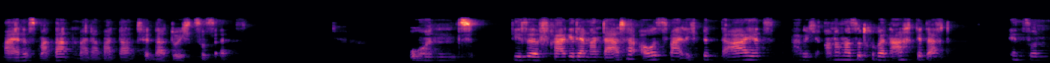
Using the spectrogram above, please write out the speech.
meines Mandanten, meiner Mandantin da durchzusetzen. Und diese Frage der Mandateauswahl, ich bin da jetzt, habe ich auch nochmal so drüber nachgedacht, in so einen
